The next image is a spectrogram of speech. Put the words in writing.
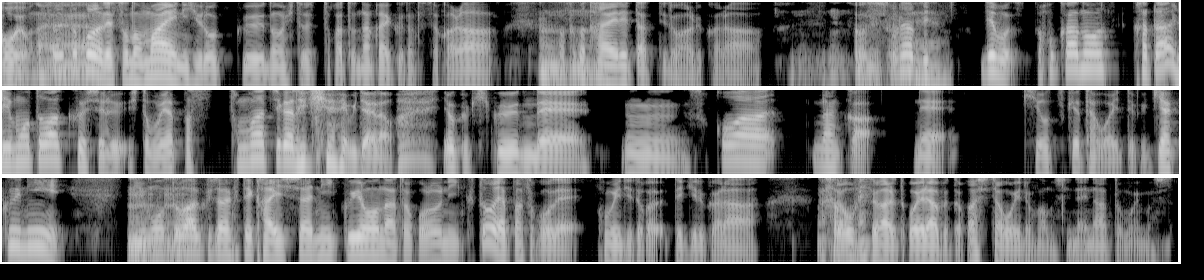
そうよね。そういうところでその前にフロックの人とかと仲良くなってたから、うんうんまあそこ耐えれたっていうのはあるから、そうですよね。それは別でも他の方リモートワークしてる人もやっぱ友達ができないみたいなのよく聞くんで、うん、そこはなんかね気をつけた方がいいというか逆にリモートワークじゃなくて会社に行くようなところに行くとやっぱそこでコミュニティとかできるからそうそうねいうオフィスがあるとこ選ぶとかした方がいいのかもしれないなと思いました。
